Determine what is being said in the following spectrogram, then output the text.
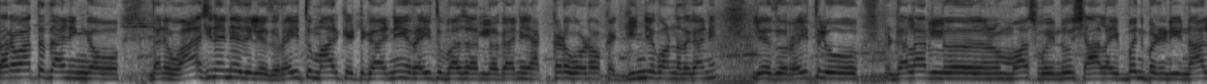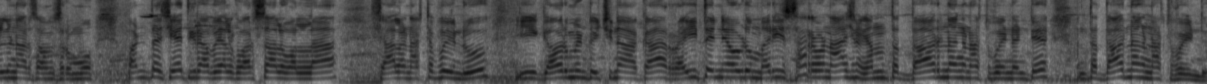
తర్వాత దాని ఇంకా దాని వాసన అనేది లేదు. రైతు మార్కెట్ కానీ రైతు బజార్లో కానీ అక్కడ కూడా ఒక గింజ కొన్నది కానీ లేదు. రైతులు డలార్లు మోసపోయిండ్రు. చాలా ఇబ్బంది పడింది నాలుగున్నర సంవత్సరము పంట చేతికి రాబోయేలకు వర్షాల వల్ల చాలా నష్టపోయిండ్రు. ఈ గవర్నమెంట్ వచ్చినాక రైతు అనేవాడు మరీ సర్వనాశనం. ఎంత దారుణంగా నష్టపోయిండంటే అంత దారుణంగా నష్టపోయిండు.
